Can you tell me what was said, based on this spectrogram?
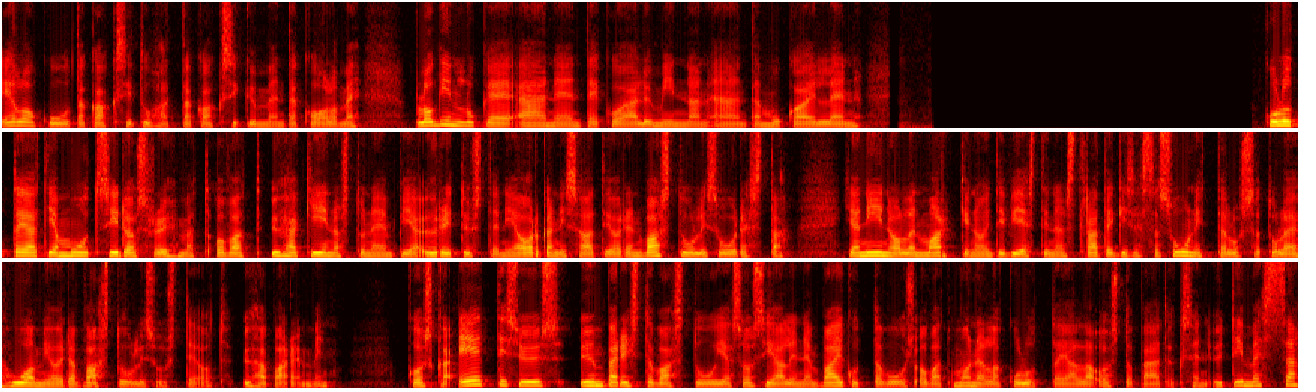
elokuuta 2023. Blogin lukee ääneen tekoäly Minnan ääntä mukaillen. Kuluttajat ja muut sidosryhmät ovat yhä kiinnostuneempia yritysten ja organisaatioiden vastuullisuudesta, ja niin ollen markkinointiviestinnän strategisessa suunnittelussa tulee huomioida vastuullisuusteot yhä paremmin. Koska eettisyys, ympäristövastuu ja sosiaalinen vaikuttavuus ovat monella kuluttajalla ostopäätöksen ytimessä,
